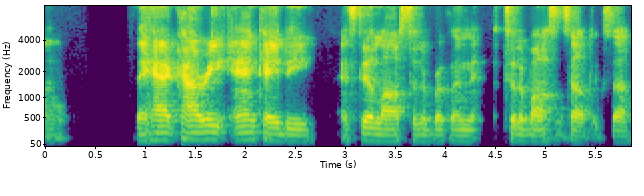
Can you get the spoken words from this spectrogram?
Uh, they had Kyrie and KD and still lost to the Brooklyn to the Boston Celtics. So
